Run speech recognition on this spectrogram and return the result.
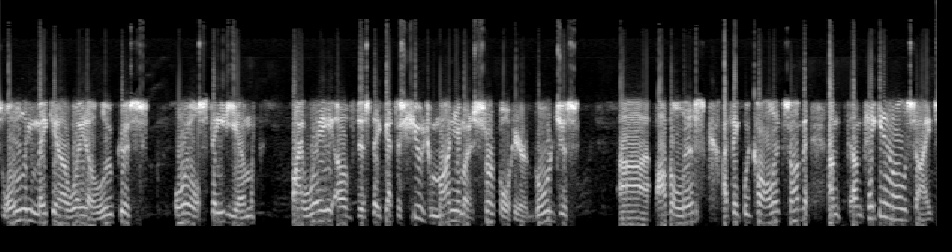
slowly making our way to Lucas Oil Stadium by way of this. They've got this huge monument circle here, gorgeous uh, obelisk, I think we call it. So I'm, I'm, I'm taking in all the sights,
